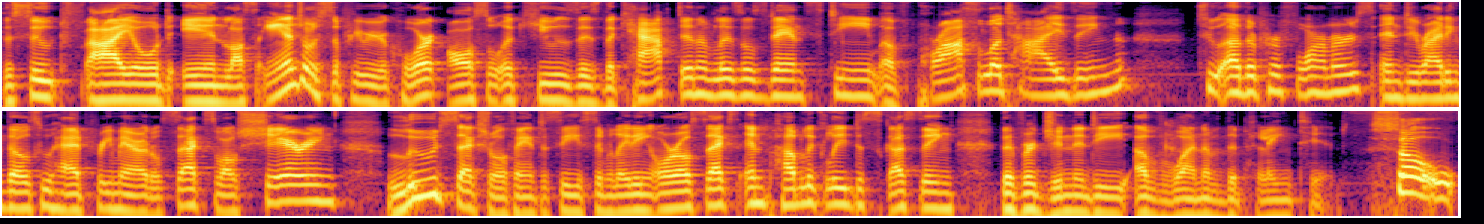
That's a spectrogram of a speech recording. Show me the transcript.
The suit filed in Los Angeles Superior Court also accuses the captain of Lizzo's dance team of proselytizing to other performers and deriding those who had premarital sex while sharing lewd sexual fantasies, simulating oral sex, and publicly discussing the virginity of one of the plaintiffs. So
